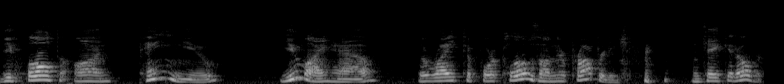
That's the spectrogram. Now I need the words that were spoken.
default on paying you, you might have the right to foreclose on their property and take it over.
